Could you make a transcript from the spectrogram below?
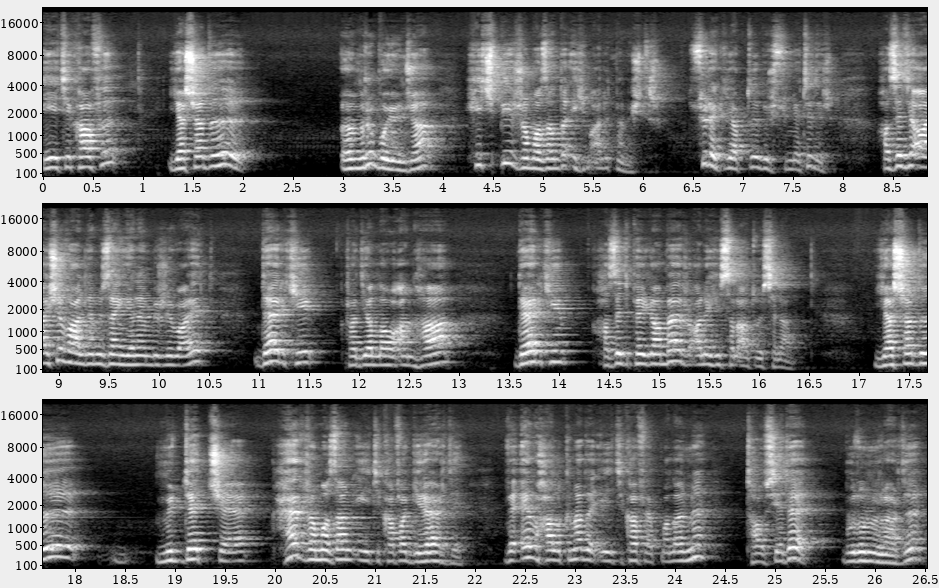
itikafı yaşadığı ömrü boyunca hiçbir Ramazan'da ihmal etmemiştir. Sürekli yaptığı bir sünnetidir. Hz. Ayşe validemizden gelen bir rivayet der ki radıyallahu anha der ki Hz. Peygamber aleyhissalatu vesselam yaşadığı müddetçe her Ramazan itikafa girerdi ve ev halkına da itikaf yapmalarını tavsiyede bulunurlardı.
